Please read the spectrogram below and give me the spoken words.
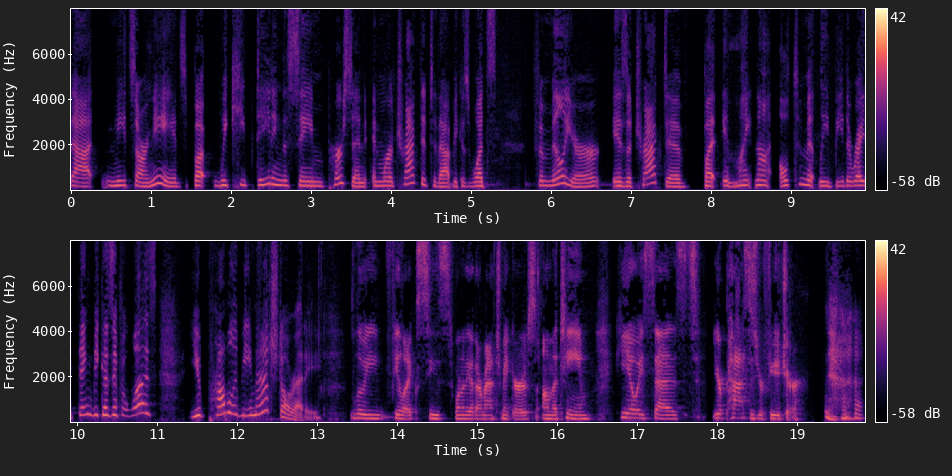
that meets our needs, but we keep dating the same person and we're attracted to that because what's familiar is attractive, but it might not ultimately be the right thing because if it was, you'd probably be matched already. Louis Felix, he's one of the other matchmakers on the team. He always says, Your past is your future. and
